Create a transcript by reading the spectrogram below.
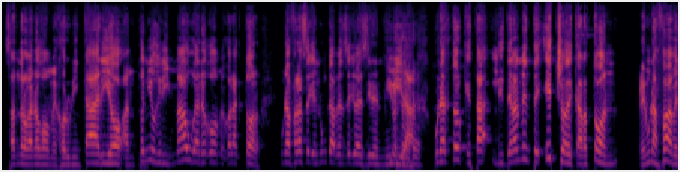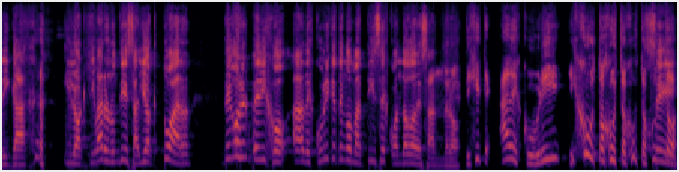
Sandro ganó como mejor unitario, Antonio Grimau ganó como mejor actor. Una frase que nunca pensé que iba a decir en mi vida. Un actor que está literalmente hecho de cartón en una fábrica y lo activaron un día y salió a actuar. De golpe dijo, ah, descubrí que tengo matices cuando hago de Sandro. Dijiste, ah, descubrí, y justo, justo, justo, Sí. justo,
